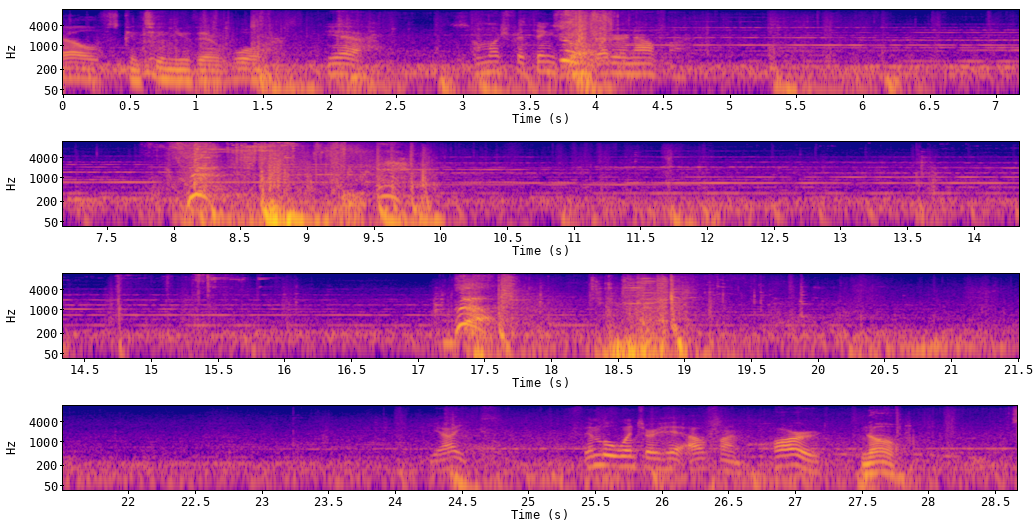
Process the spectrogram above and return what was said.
Elves continue their war. Yeah, so much for things being better in Alfheim. Yikes. Fimbulwinter hit Alfheim hard. No.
